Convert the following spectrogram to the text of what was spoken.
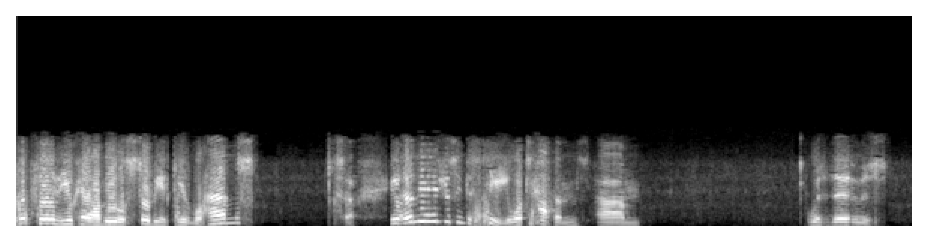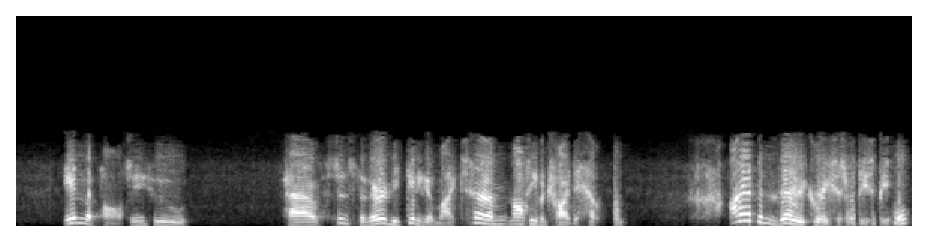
hopefully the UKRP will still be in capable hands. So, you know, it'll be interesting to see what happens um, with those in the party who have, since the very beginning of my term, not even tried to help. I have been very gracious with these people,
